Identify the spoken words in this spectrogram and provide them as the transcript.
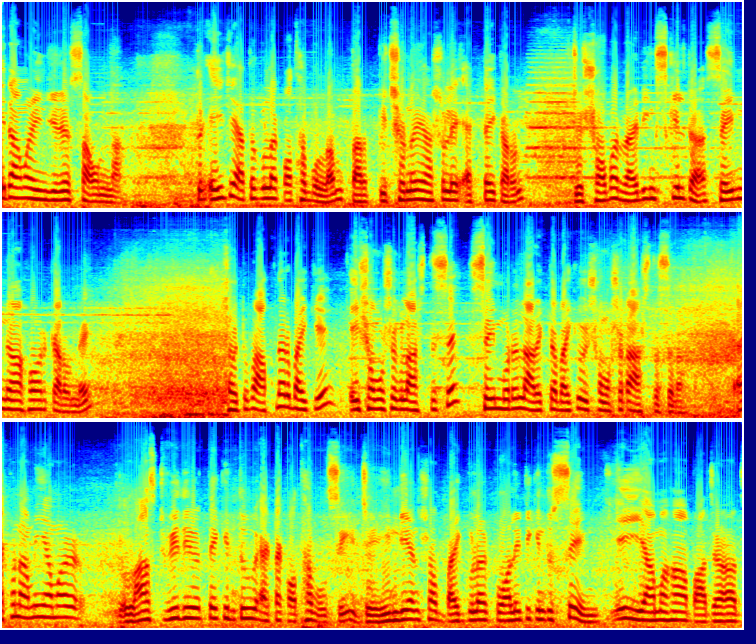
এটা আমার ইঞ্জিনের সাউন্ড না। তো এই যে এতগুলা কথা বললাম, তার পিছনে আসলে একটাই কারণ, যে সবার রাইডিং স্কিলটা সেম না হওয়ার কারণে হয়তোবা আপনার বাইকে এই সমস্যাগুলো আসতেছে, সেই মডেল আরেকটা বাইকে ওই সমস্যাটা আসতেছে না। এখন আমি আমার লাস্ট ভিডিওতে কিন্তু একটা কথা বলছি, যে ইন্ডিয়ান সব বাইকগুলোর কোয়ালিটি কিন্তু সেম এই ইয়ামাহা বাজাজ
